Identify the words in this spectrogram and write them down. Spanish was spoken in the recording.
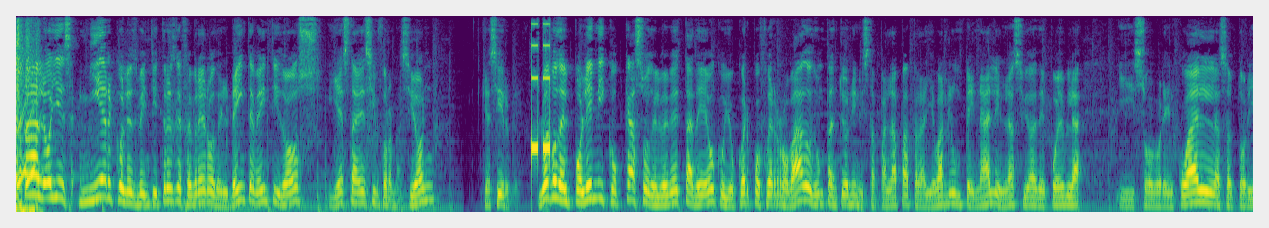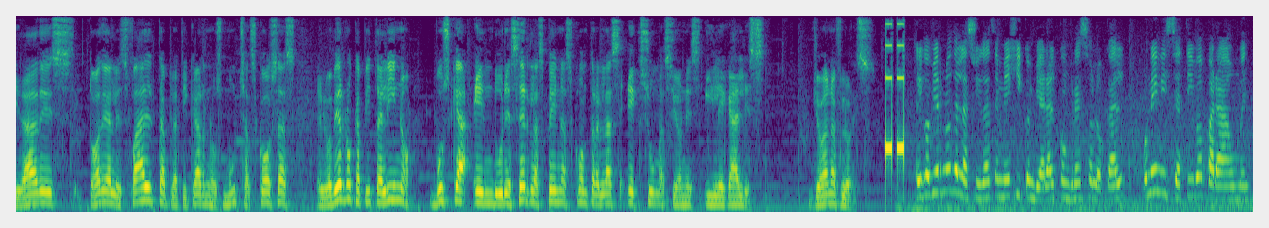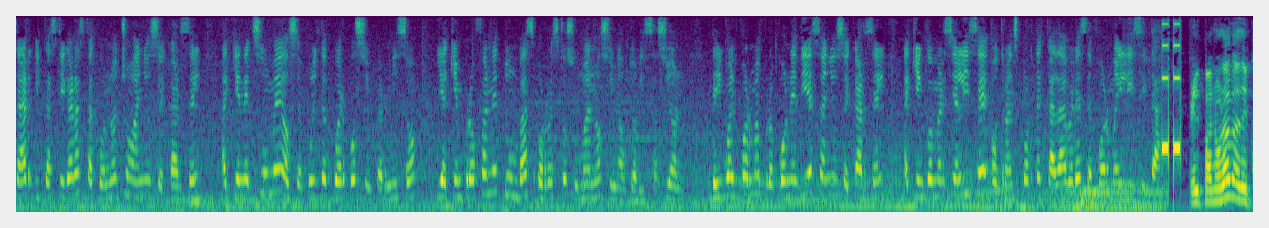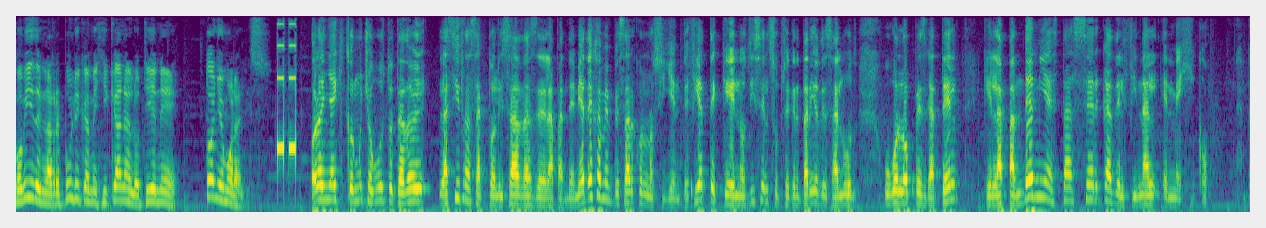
¿Qué tal? Hoy es miércoles 23 de febrero del 2022 y esta es información que sirve. Luego del polémico caso del bebé Tadeo, cuyo cuerpo fue robado de un panteón en Iztapalapa para llevarle un penal en la ciudad de Puebla y sobre el cual las autoridades todavía les falta platicarnos muchas cosas, el gobierno capitalino busca endurecer las penas contra las exhumaciones ilegales. Joana Flores. El gobierno de la Ciudad de México enviará al Congreso local una iniciativa para aumentar y castigar hasta con ocho años de cárcel a quien exhume o sepulte cuerpos sin permiso y a quien profane tumbas o restos humanos sin autorización. De igual forma propone 10 años de cárcel a quien comercialice o transporte cadáveres de forma ilícita. El panorama de COVID en la República Mexicana lo tiene Toño Morales. Hola Iñaki, con mucho gusto te doy las cifras actualizadas de la pandemia. Déjame empezar con lo siguiente. Fíjate que nos dice el subsecretario de Salud, Hugo López Gatel, que la pandemia está cerca del final en México.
